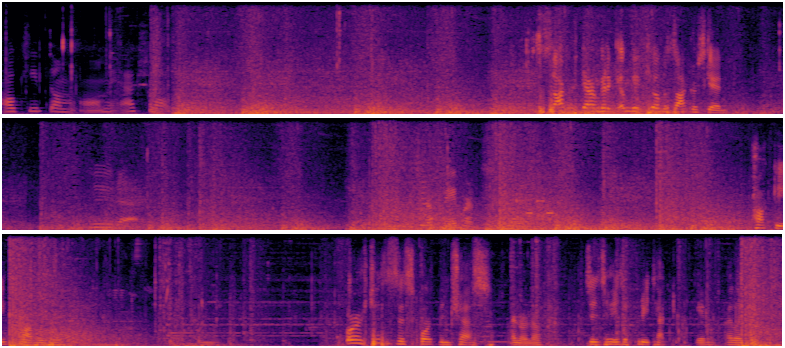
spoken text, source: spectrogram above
I'll keep them on me. Actually, I'll Soccer skin. I'm gonna I'm gonna kill the soccer skin. do that. What's your favorite? Hockey, probably. Or chess is a sport than chess. I don't know. It's, it's, it's a pretty tactical game. I like it.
